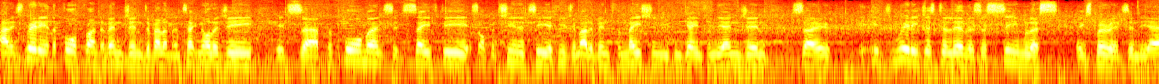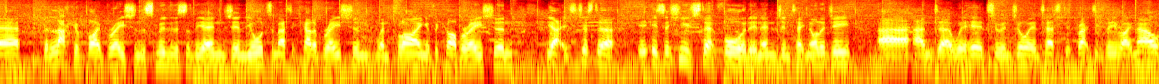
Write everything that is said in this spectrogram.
and it's really at the forefront of engine development technology. It's uh, performance, it's safety, it's opportunity, a huge amount of information you can gain from the engine. So it really just delivers a seamless experience in the air, the lack of vibration, the smoothness of the engine, the automatic calibration when flying of the carburation. Yeah, it's just a, it's a huge step forward in engine technology uh, and uh, we're here to enjoy and test it practically right now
